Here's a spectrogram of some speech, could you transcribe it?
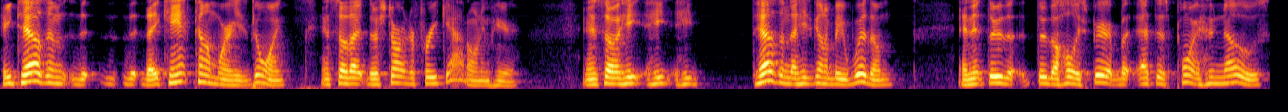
He tells them that they can't come where he's going, and so they're starting to freak out on him here. And so he he he tells them that he's going to be with them, and then through the through the Holy Spirit. But at this point, who knows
